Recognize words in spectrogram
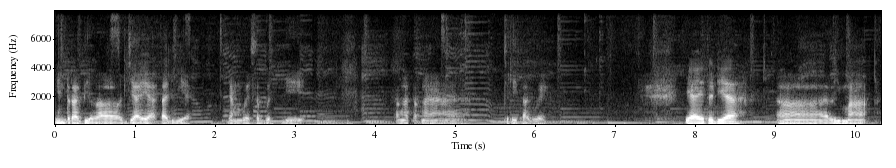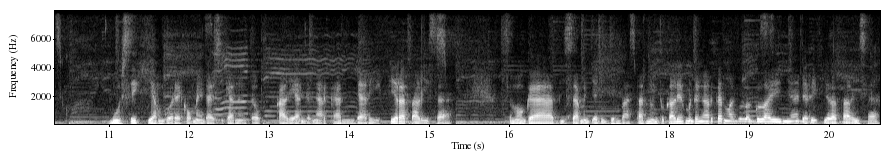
Indra Bilal Jaya tadi ya yang gue sebut di tengah-tengah cerita gue ya itu dia uh, musik yang gue rekomendasikan untuk kalian dengarkan dari Vira Talisa Semoga bisa menjadi jembatan untuk kalian mendengarkan lagu-lagu lainnya dari Vira Talisa.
